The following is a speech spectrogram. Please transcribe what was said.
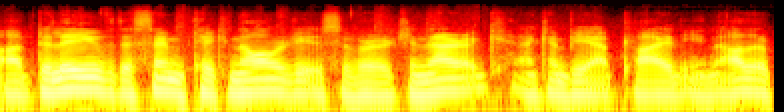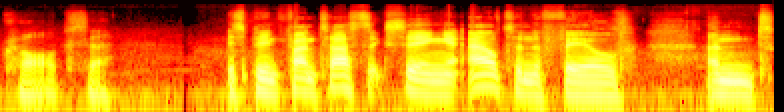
I believe the same technology is very generic and can be applied in other crops. It's been fantastic seeing it out in the field and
